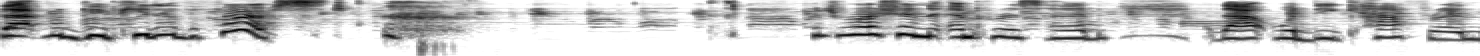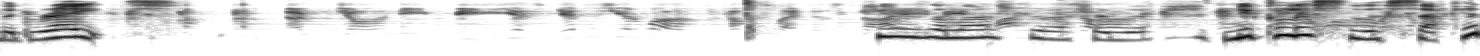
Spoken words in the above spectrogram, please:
That would be Peter the First. Which Russian empress head? That would be Catherine the Great. He was the last Russian. Nicholas the Second.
